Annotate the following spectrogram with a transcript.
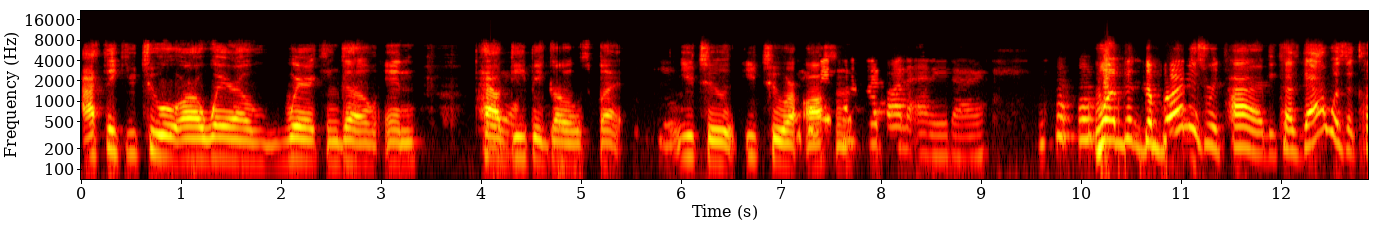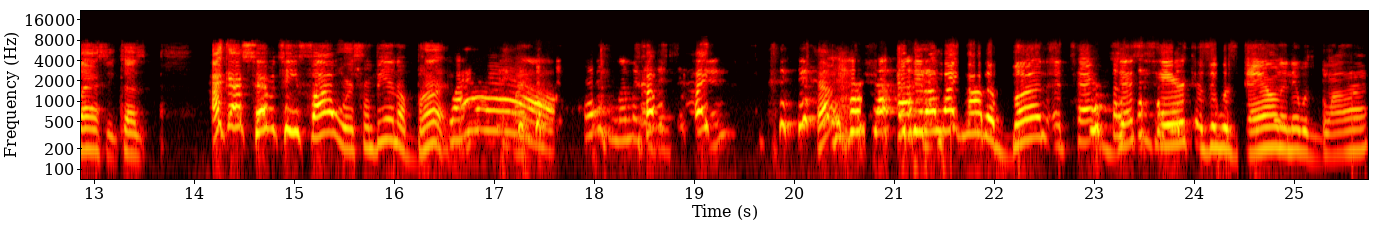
I think you two are aware of where it can go and how oh, yeah. deep it goes. But mm-hmm. you two, you two are awesome. my bun any day. well, the, the bun is retired because that was a classic. Because I got 17 followers from being a bun. Wow, that was limited. That was like, and then I like how the bun attacked Jess's hair because it was down and it was blonde.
